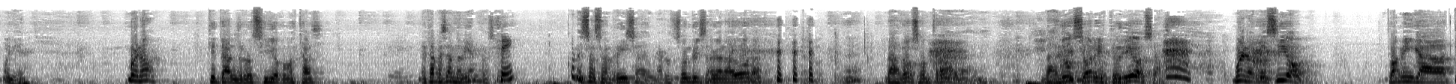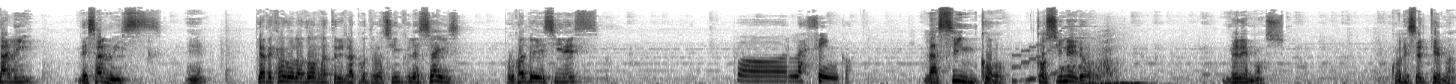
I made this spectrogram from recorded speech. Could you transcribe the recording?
Muy bien. Bueno, ¿qué tal, Rocío? ¿Cómo estás? ¿La estás pasando bien, Rocío? Sí. Con esa sonrisa, una sonrisa ganadora. ¿Eh? Las dos son tragas. ¿eh? Las dos son estudiosas. Bueno, Rocío, tu amiga Tali de San Luis. ¿eh? Te ha dejado la 2, la 3, la 4, la 5 y la 6. ¿Por cuál te decides? Por las 5. La 5, cocinero. Veremos. ¿Cuál es el tema?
